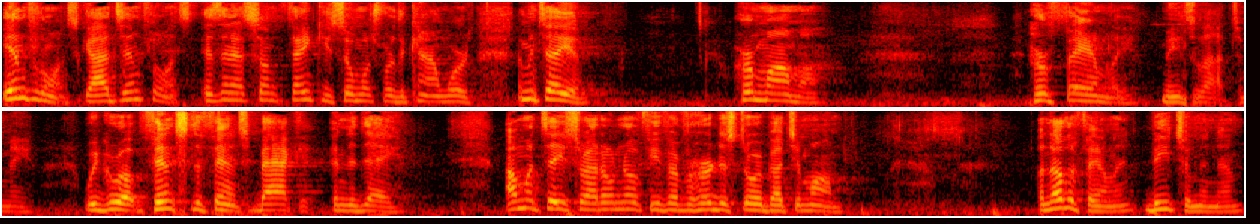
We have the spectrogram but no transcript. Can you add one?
Influence, God's influence. Isn't that something? Thank you so much for the kind words. Let me tell you, her mama, her family means a lot to me. We grew up fence to fence back in the day. I'm going to tell you, sir, I don't know if you've ever heard this story about your mom. Another family, Beecham and them,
